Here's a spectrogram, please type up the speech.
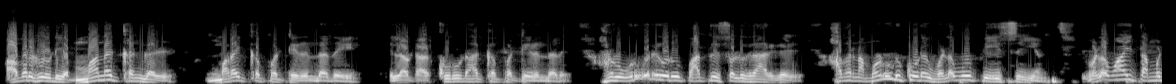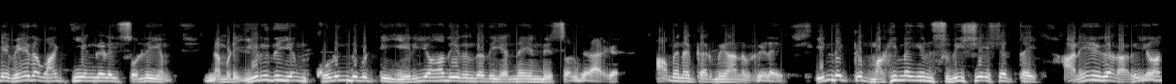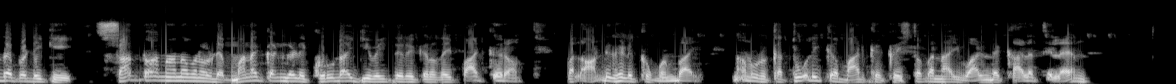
அவர்களுடைய மனக்கண்கள் மறைக்கப்பட்டிருந்தது. இல்லாட்டால் குருடாக்கப்பட்டிருந்தது. அவர்கள் ஒருவரை ஒரு பார்த்து சொல்லுகிறார்கள் அவர் நம்மளோடு கூட இவ்வளவு பேசியும் இவ்வளவாய் தம்முடைய வேத வாக்கியங்களை சொல்லியும் நம்முடைய இருதயம் கொழுந்து விட்டு எரியாது இருந்தது என்ன என்று சொல்கிறார்கள். ஆம் எனக்கு அருமையானவர்களே இன்றைக்கு மகிமையின் சுவிசேஷத்தை அநேகர் அறியாதபடிக்கு சாத்தானவனுடைய மனக்கண்களை குருடாக்கி வைத்திருக்கிறதை பார்க்கிறோம். பல ஆண்டுகளுக்கு முன்பாய் நான் ஒரு கத்தோலிக்க மார்க்க கிறிஸ்தவனாய் வாழ்ந்த காலத்துல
